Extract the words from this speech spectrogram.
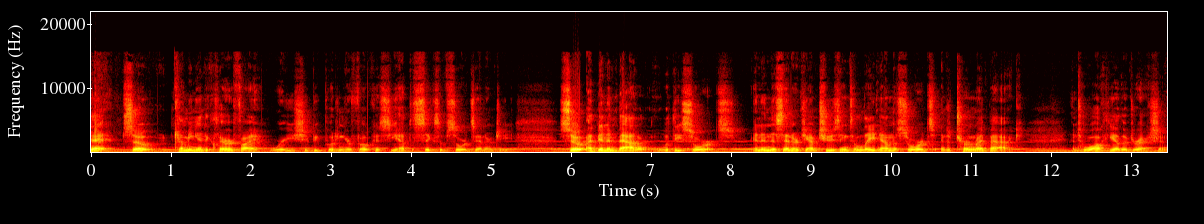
Okay, so coming in to clarify where you should be putting your focus, you have the Six of Swords energy. So I've been in battle with these swords, and in this energy, I'm choosing to lay down the swords and to turn my back and to walk the other direction.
